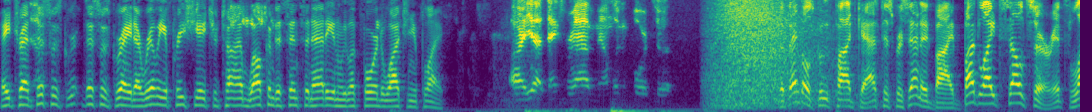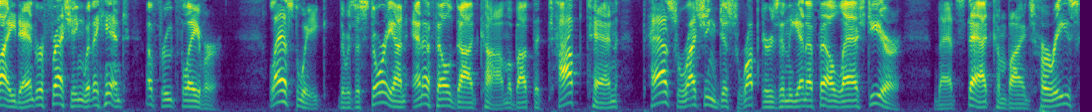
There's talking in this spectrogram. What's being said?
Hey Trent, yeah. this was gr- this was great. I really appreciate your time. Welcome to Cincinnati, and we look forward to watching you play. All right, yeah, thanks for having me. I'm looking forward to it. The Bengals Booth podcast is presented by Bud Light Seltzer. It's light and refreshing with a hint of fruit flavor. Last week, there was a story on NFL.com about the top 10 pass rushing disruptors in the NFL last year. That stat combines hurries,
